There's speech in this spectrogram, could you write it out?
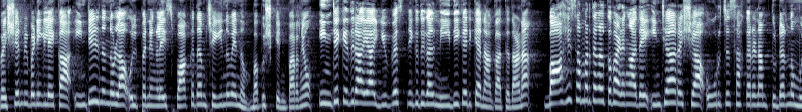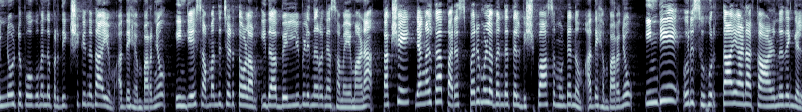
റഷ്യൻ വിപണിയിലേക്ക് ഇന്ത്യയിൽ നിന്നുള്ള ഉൽപ്പന്നങ്ങളെ സ്വാഗതം ചെയ്യുന്നുവെന്നും ബബുഷ്കിൻ പറഞ്ഞു. ഇന്ത്യക്കെതിരായ യു എസ് നികുതികൾ നീതീകരിക്കാനാകാത്തതാണ് ബാഹ്യ സമ്മർദ്ദങ്ങൾക്ക് വഴങ്ങാതെ ഇന്ത്യ റഷ്യ ഊർജ സഹകരണം തുടർന്ന് മുന്നോട്ടു പോകുമെന്ന് പ്രതീക്ഷിക്കുന്നതായും അദ്ദേഹം പറഞ്ഞു. ഇന്ത്യയെ സംബന്ധിച്ചിടത്തോളം ഇത് വെല്ലുവിളി നിറഞ്ഞ സമയമാണ്. പക്ഷേ ഞങ്ങൾക്ക് പരസ്പരമുള്ള ബന്ധത്തിൽ വിശ്വാസമുണ്ടെന്നും അദ്ദേഹം പറഞ്ഞു. ഇന്ത്യയെ ഒരു സുഹൃത്തായാണ് കാണുന്നതെങ്കിൽ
